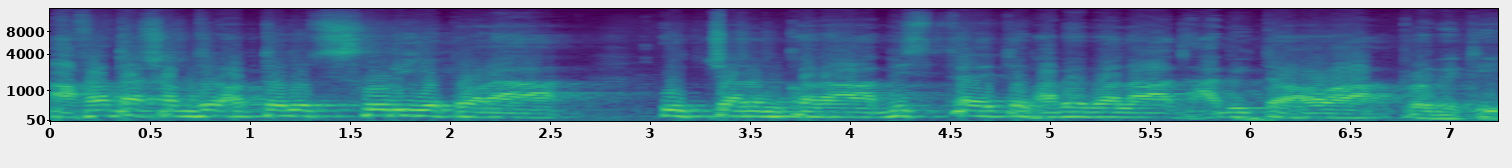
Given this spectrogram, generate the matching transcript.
আফাদা শব্দের অর্থ হলো ছড়িয়ে পড়া। উচ্চারণ করা বিস্তারিত ভাবে বলা, ধাবিত হওয়া প্রভৃতি।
